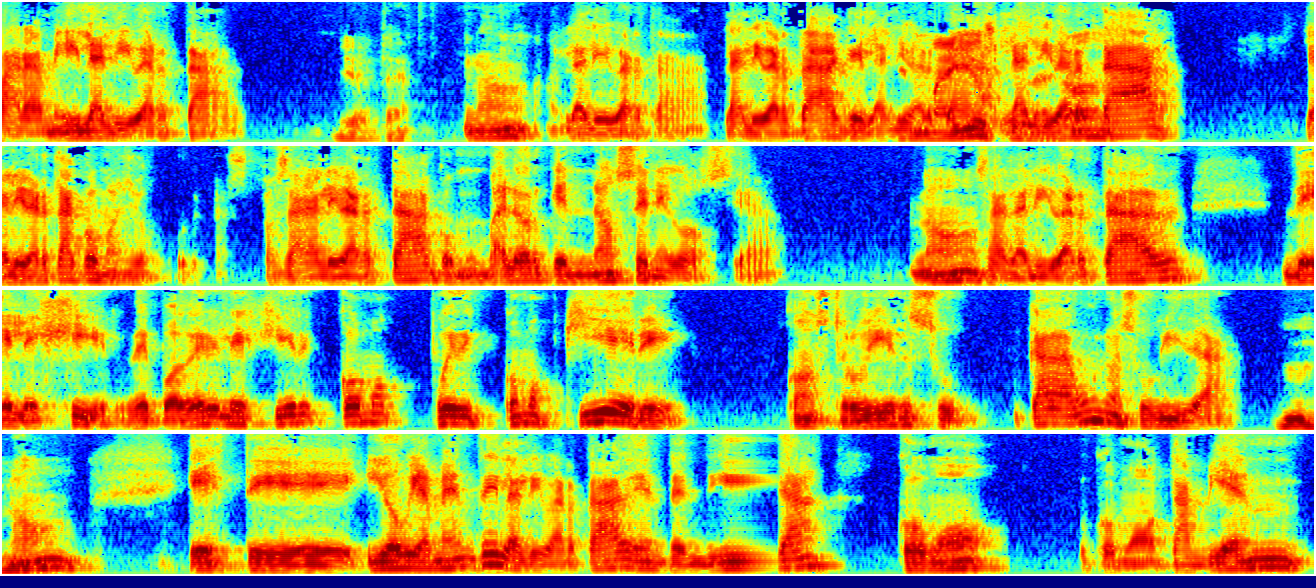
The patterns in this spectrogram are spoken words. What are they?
para mí la libertad. Libertad. ¿no? La libertad. La libertad que la libertad, la libertad, la libertad con mayúsculas. O sea, la libertad como un valor que no se negocia, ¿no? O sea, la libertad de elegir, de poder elegir cómo puede, cómo quiere construir su, cada uno su vida, ¿no? Este, y obviamente la libertad entendida como, como también,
